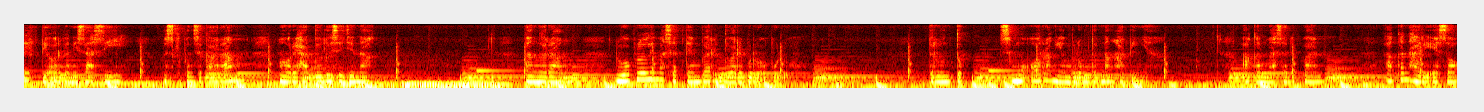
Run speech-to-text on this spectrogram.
Aktif di organisasi, meskipun sekarang mau rehat dulu sejenak. Tangerang, 25 September 2020. Teruntuk semua orang yang belum tenang hatinya akan masa depan, akan hari esok,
